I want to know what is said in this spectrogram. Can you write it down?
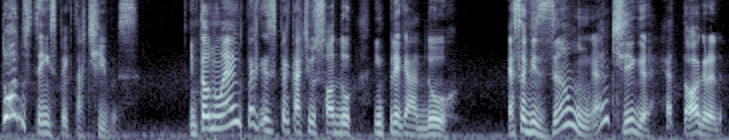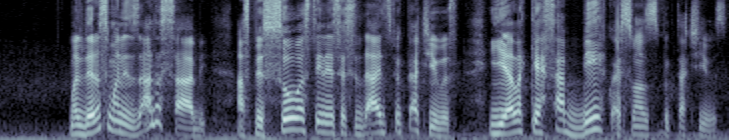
Todos têm expectativas. Então não é expectativa só do empregador. Essa visão é antiga, retógrada. Uma liderança humanizada sabe as pessoas têm necessidades e expectativas e ela quer saber quais são as expectativas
